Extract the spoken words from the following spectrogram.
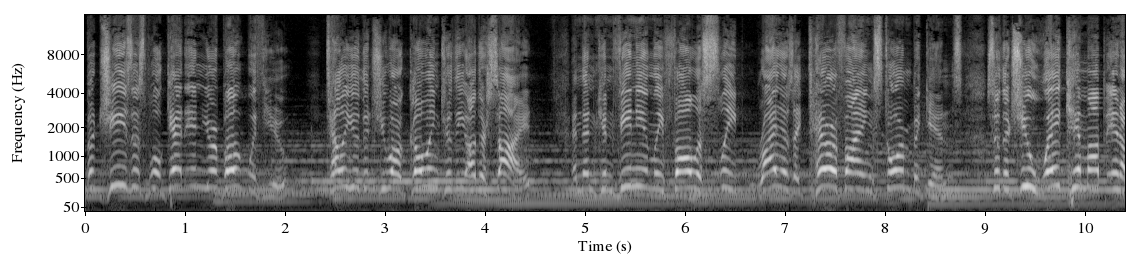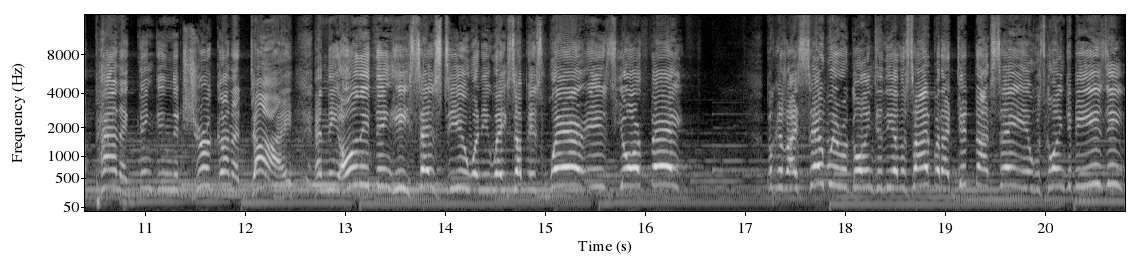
But Jesus will get in your boat with you, tell you that you are going to the other side, and then conveniently fall asleep right as a terrifying storm begins, so that you wake him up in a panic thinking that you're gonna die. And the only thing he says to you when he wakes up is, Where is your faith? Because I said we were going to the other side, but I did not say it was going to be easy.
